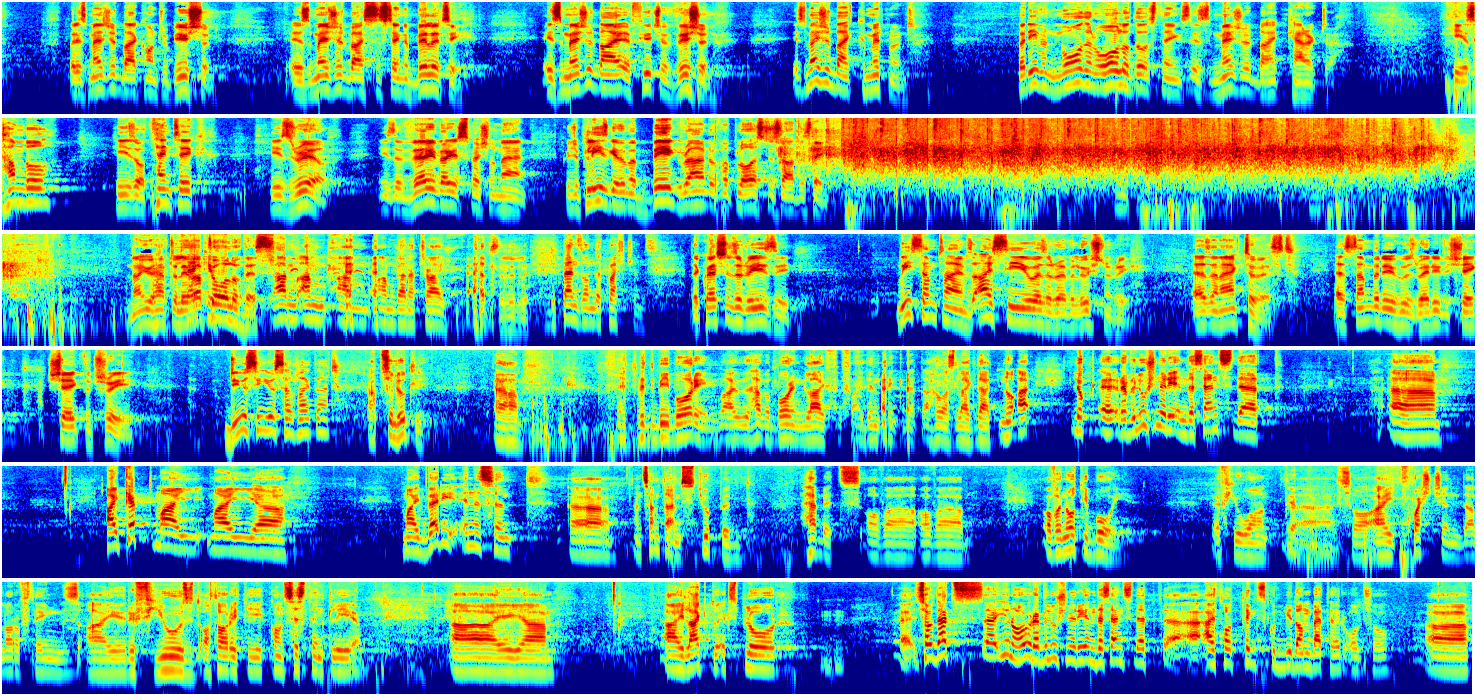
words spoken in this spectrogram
but it's measured by contribution, is measured by sustainability, is measured by a future vision, is measured by commitment. But even more than all of those things is measured by character. He is humble, he is authentic, he is real. He's a very, very special man. Could you please give him a big round of applause to start this thing? Now you have to live Thank up you. to all of this. I'm, I'm, I'm, I'm going to try. Absolutely. Depends on the questions. The questions are easy. We sometimes, I see you as a revolutionary, as an activist, as somebody who's ready to shake, shake the tree. Do you see yourself like that? Absolutely. Um, it would be boring. I would have a boring life if I didn't think that I was like that. No, I, look, uh, revolutionary in the sense that uh, I kept my, my, uh, my very innocent uh, and sometimes stupid habits of a, of a, of a naughty boy, if you want. Uh, so I questioned a lot of things. I refused authority consistently. I, um I like to explore. Uh, so that's, uh, you know, revolutionary in the sense that uh, I thought things could be done better also. Uh,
